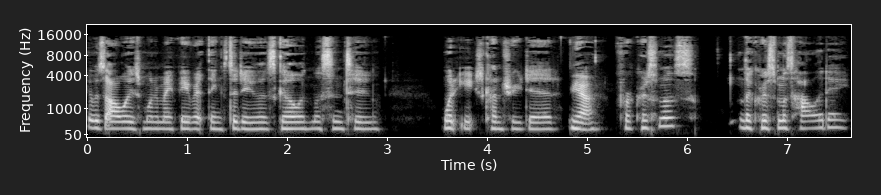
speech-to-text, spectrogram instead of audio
it was always one of my favorite things to do is go and listen to what each country did Yeah. for Christmas, the Christmas holiday.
